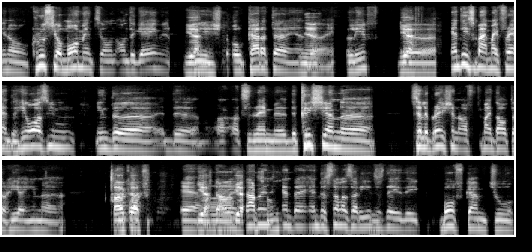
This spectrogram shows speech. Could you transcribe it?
you know crucial moment on, on the game. Yeah, He showed character and Yeah. uh, belief. yeah, Uh, and this is my, my friend. He was in in the the uh, what's the name? Uh, the Christian uh, celebration of my daughter here in. Uh, in okay, Portugal. Yeah, Yeah, Darren, yeah. Darren and the and the Salazarides, they they both come to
